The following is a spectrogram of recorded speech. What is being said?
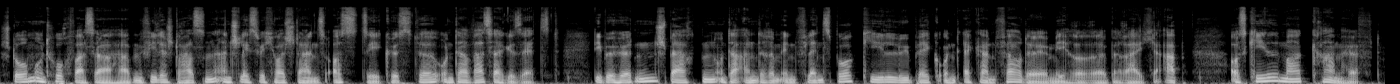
Sturm und Hochwasser haben viele Straßen an Schleswig-Holsteins Ostseeküste unter Wasser gesetzt. Die Behörden sperrten unter anderem in Flensburg, Kiel, Lübeck und Eckernförde mehrere Bereiche ab. Aus Kiel Mark Kramhöft.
